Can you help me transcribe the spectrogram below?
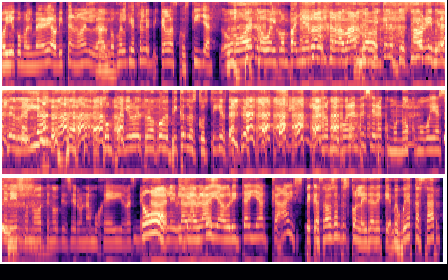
Oye, como el medio de ahorita, ¿no? El- A lo mejor el jefe le pica las costillas. O, como es, o el compañero del trabajo. Me pica las costillas y me hace reír. El compañero de trabajo me pica las costillas. Sí, y a lo mejor antes era como, no, ¿cómo voy a hacer eso? No, tengo que ser una mujer irrespetable, No, bla, y bla, bla. Y ahorita ya caes. Te casabas antes con la idea de que me voy a casar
